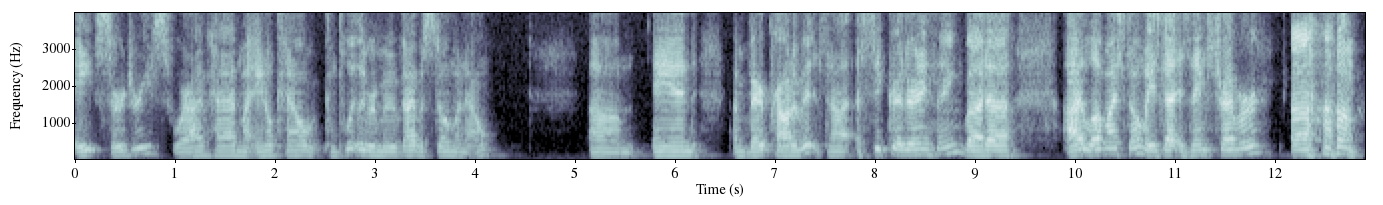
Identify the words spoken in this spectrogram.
eight surgeries where I've had my anal canal completely removed. I have a stoma now, um, and I'm very proud of it. It's not a secret or anything, but uh, I love my stoma. He's got his name's Trevor, um,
